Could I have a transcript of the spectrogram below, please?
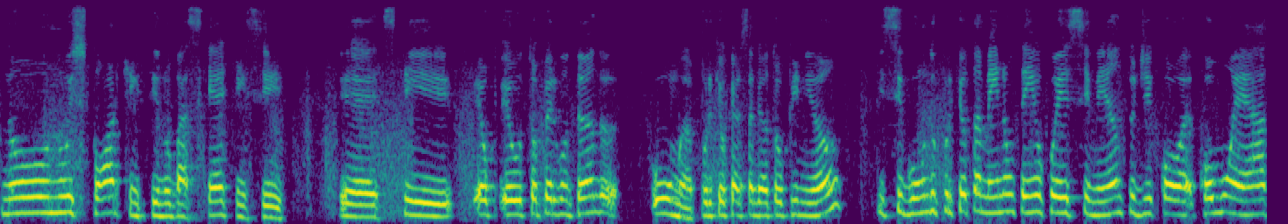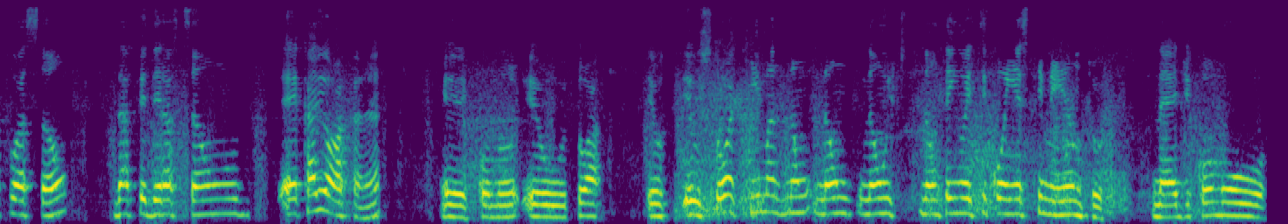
no, no esporte em si, no basquete em si. É, se eu estou perguntando uma, porque eu quero saber a tua opinião, e segundo, porque eu também não tenho conhecimento de qual, é, como é a atuação da Federação é, Carioca, né? É, como eu, tô, eu, eu estou aqui, mas não, não, não, não tenho esse conhecimento né, de como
